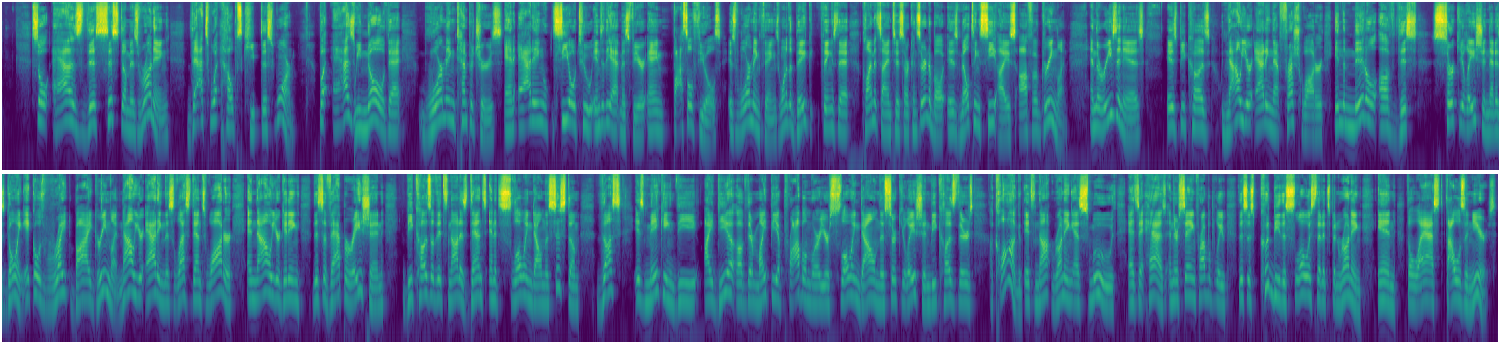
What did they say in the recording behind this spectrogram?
So as this system is running, that's what helps keep this warm. But as we know that warming temperatures and adding CO2 into the atmosphere and fossil fuels is warming things. One of the big things that climate scientists are concerned about is melting sea ice off of Greenland. And the reason is, is because now you're adding that fresh water in the middle of this circulation that is going. It goes right by Greenland. Now you're adding this less dense water and now you're getting this evaporation because of it's not as dense and it's slowing down the system, thus is making the idea of there might be a problem where you're slowing down the circulation because there's a clog. It's not running as smooth as it has. And they're saying probably this is could be the slowest that it's been running in the last thousand years.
